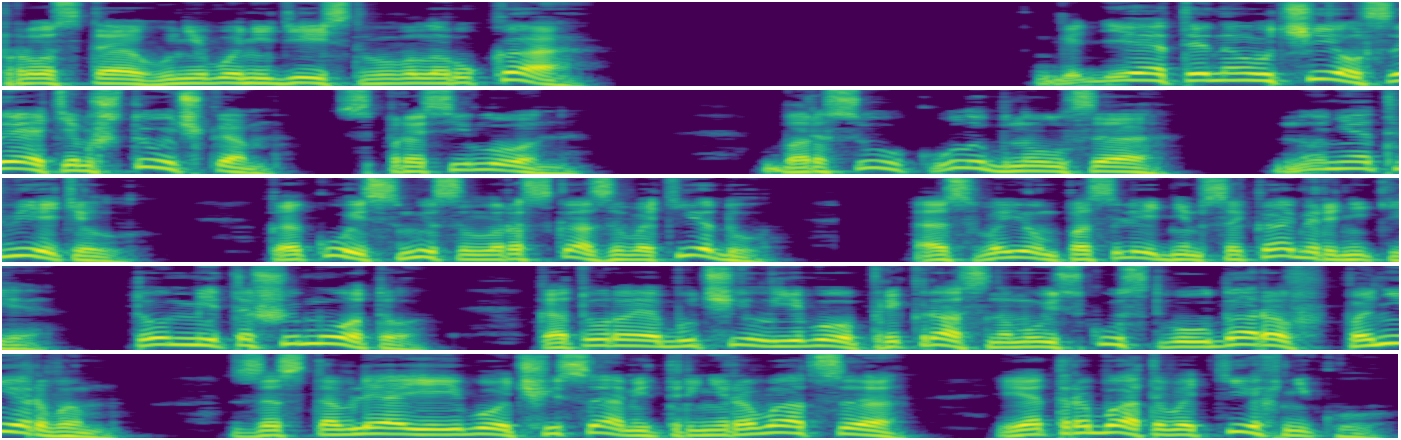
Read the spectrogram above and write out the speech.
просто у него не действовала рука. «Где ты научился этим штучкам?» — спросил он. Барсук улыбнулся, но не ответил. Какой смысл рассказывать Эду о своем последнем сокамернике Томми Ташимото, который обучил его прекрасному искусству ударов по нервам, заставляя его часами тренироваться и отрабатывать технику.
